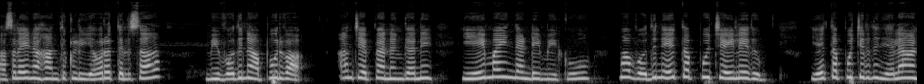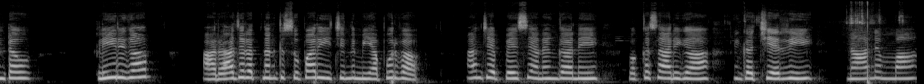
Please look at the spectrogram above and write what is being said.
అసలైన హంతకులు ఎవరో తెలుసా? మీ వదిన అపూర్వ అని చెప్పానంగానే ఏమైందండి మీకు? మా వదిన ఏ తప్పు చేయలేదు. ఏ తప్పు చేయలేదని ఎలా అంటావు? క్లియర్గా ఆ రాజరత్నానికి సుపారీ ఇచ్చింది మీ అపూర్వ అని చెప్పేసి అనగానే ఒక్కసారిగా ఇంకా చెర్రి నానమ్మ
